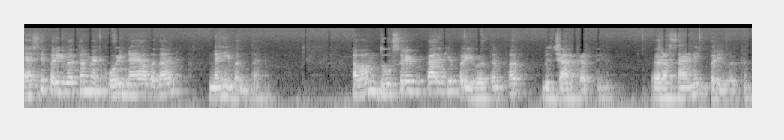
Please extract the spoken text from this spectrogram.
ऐसे परिवर्तन में कोई नया पदार्थ नहीं बनता है। अब हम दूसरे प्रकार के परिवर्तन पर विचार करते हैं, रासायनिक परिवर्तन।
